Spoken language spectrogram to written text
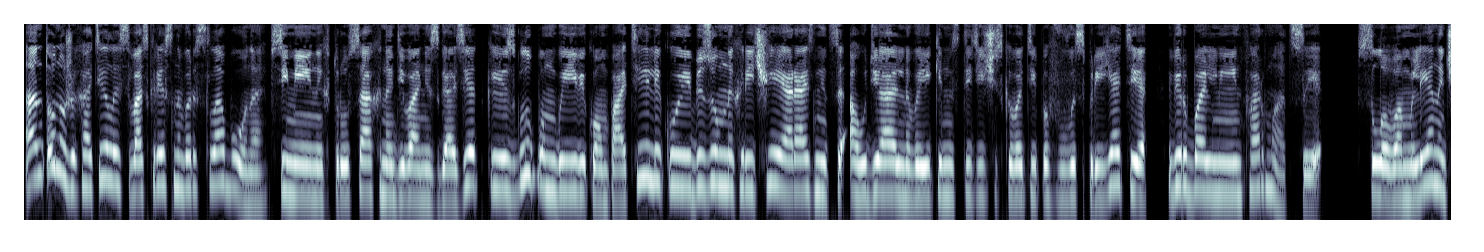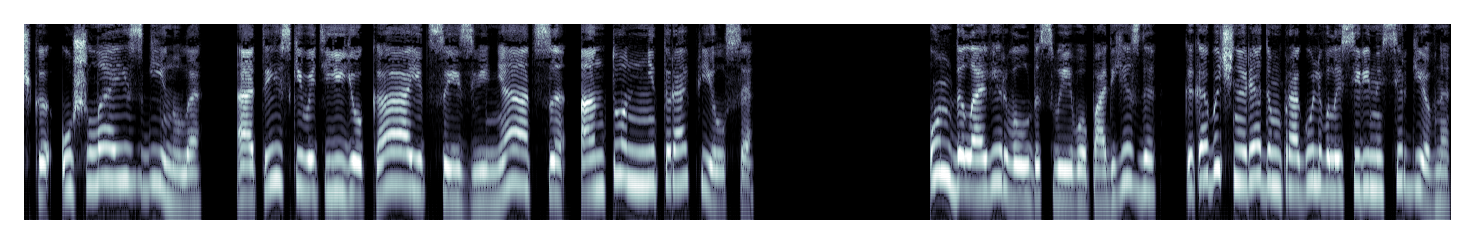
Антону же хотелось воскресного расслабона, в семейных трусах на диване с газеткой, с глупым боевиком по телеку и безумных речей о разнице аудиального и кинестетического типов восприятия вербальной информации. Словом, Леночка ушла и сгинула. Отыскивать ее, каяться, извиняться Антон не торопился. Он долавировал до своего подъезда, как обычно, рядом прогуливалась Ирина Сергеевна,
